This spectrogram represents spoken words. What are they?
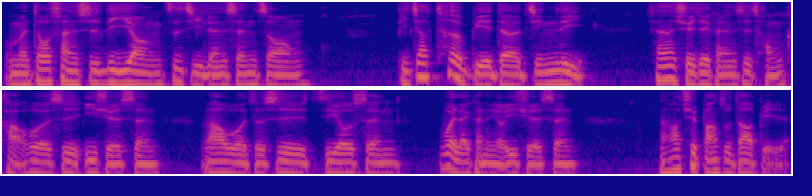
我们都算是利用自己人生中比较特别的经历，像是学姐可能是重考或者是医学生，然后我则是资优生，未来可能有医学生，然后去帮助到别人，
